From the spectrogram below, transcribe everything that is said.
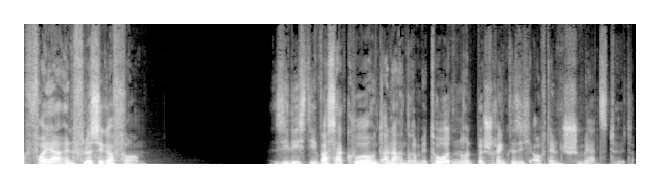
Feuer in flüssiger Form. Sie ließ die Wasserkur und alle anderen Methoden und beschränkte sich auf den Schmerztöter.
